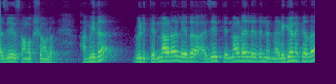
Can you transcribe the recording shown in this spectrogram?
అజయ్ సమక్షంలో. హమీదా వీడు తిన్నాడా లేదా? అజయ్ తిన్నాడా లేదా నేను అడిగాను కదా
